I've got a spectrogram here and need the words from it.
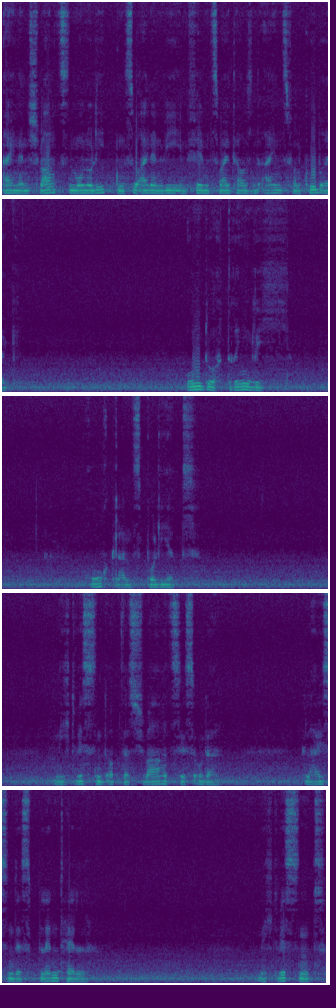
einen schwarzen Monolithen, so einen wie im Film 2001 von Kubrick, undurchdringlich, hochglanzpoliert nicht wissend, ob das schwarz ist oder gleißendes Blendhell, nicht wissend,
